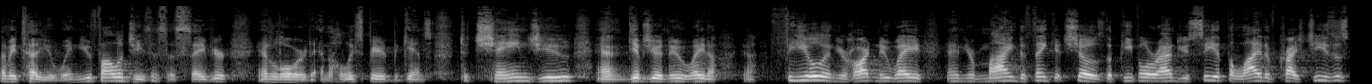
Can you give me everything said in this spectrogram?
Let me tell you, when you follow Jesus as Savior and Lord, and the Holy Spirit begins to change you and gives you a new way to feel in your heart, new way, and your mind to think, it shows the people around you see it. The light of Christ Jesus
